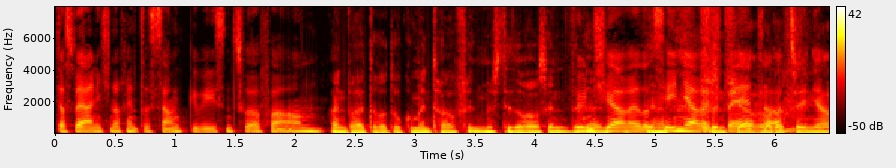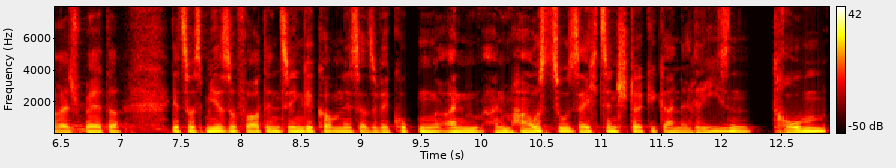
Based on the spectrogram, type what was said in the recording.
Das wäre eigentlich noch interessant gewesen zu erfahren. Ein weiterer Dokumentarfilm müsste daraus entstehen. Fünf Jahre oder zehn Jahre fünf später. Jahre oder zehn Jahre später. Jetzt, was mir sofort in den Sinn gekommen ist, also wir gucken einem, einem Haus zu, 16-stöckig, ein Riesentrum,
